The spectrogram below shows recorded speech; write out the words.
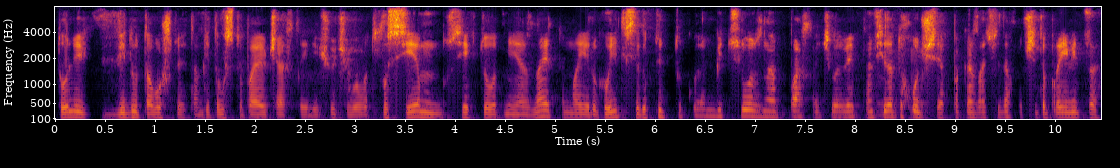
то ли ввиду того, что я там где-то выступаю часто или еще чего. Вот всем, все, кто вот меня знает, мои руководители, все говорят, ты такой амбициозный, опасный человек, там всегда ты хочешь себя показать, всегда хочешь это проявиться.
